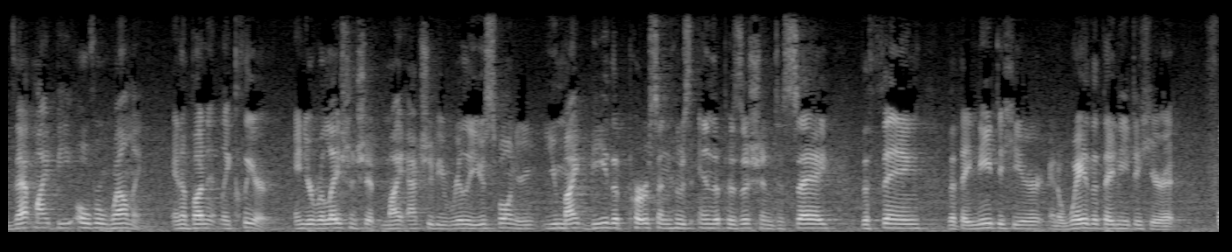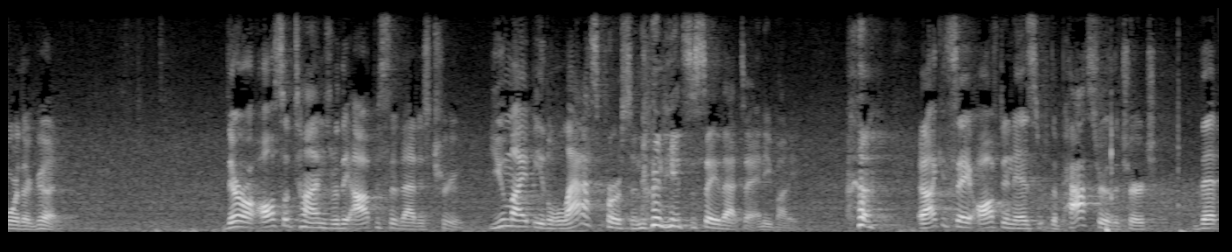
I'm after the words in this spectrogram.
that might be overwhelming and abundantly clear. And your relationship might actually be really useful, and you, you might be the person who's in the position to say the thing that they need to hear in a way that they need to hear it for their good. There are also times where the opposite of that is true. You might be the last person who needs to say that to anybody. and I can say often, as the pastor of the church, that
